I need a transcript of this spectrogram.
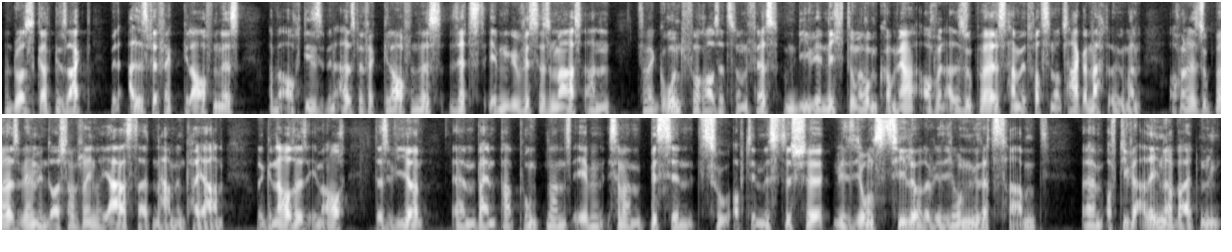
Und du hast es gerade gesagt, wenn alles perfekt gelaufen ist, aber auch dieses, wenn alles perfekt gelaufen ist, setzt eben ein gewisses Maß an zwei Grundvoraussetzungen fest, um die wir nicht drumherum kommen. Ja? Auch wenn alles super ist, haben wir trotzdem noch Tag und Nacht irgendwann. Auch wenn alles super ist, werden wir in Deutschland wahrscheinlich noch Jahreszeiten haben in ein paar Jahren. Und genauso ist eben auch, dass wir ähm, bei ein paar Punkten uns eben, ich sag mal, ein bisschen zu optimistische Visionsziele oder Visionen gesetzt haben, ähm, auf die wir alle hinarbeiten,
